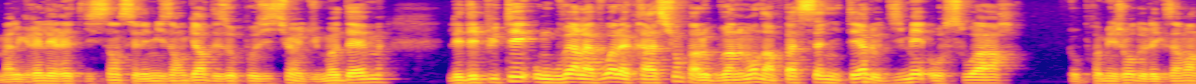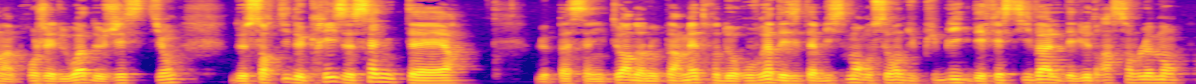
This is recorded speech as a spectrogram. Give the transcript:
Malgré les réticences et les mises en garde des oppositions et du Modem, les députés ont ouvert la voie à la création par le gouvernement d'un pass sanitaire le 10 mai au soir, au premier jour de l'examen d'un projet de loi de gestion de sortie de crise sanitaire. Le pass sanitaire doit nous permettre de rouvrir des établissements recevant du public, des festivals, des lieux de rassemblement.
